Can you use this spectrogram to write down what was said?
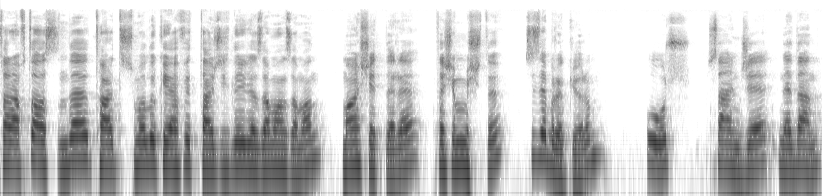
tarafta aslında tartışmalı kıyafet tercihleriyle zaman zaman manşetlere taşınmıştı. Size bırakıyorum. Uğur, sence neden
